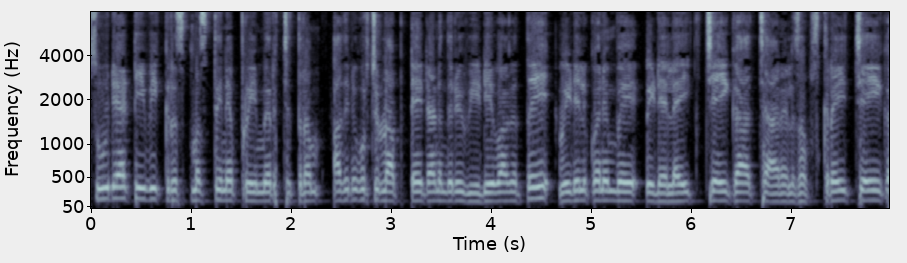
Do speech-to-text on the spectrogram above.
സൂര്യ ടി വി ക്രിസ്മസ് ദിന പ്രീമിയർ ചിത്രം. അതിനെക്കുറിച്ചുള്ള അപ്ഡേറ്റ് ആണ് ഇന്നൊരു വീഡിയോ ഭാഗത്ത്. വീഡിയോയിൽ കൊനുമ്പ് വീഡിയോ ലൈക്ക് ചെയ്യുക ചാനൽ സബ്സ്ക്രൈബ് ചെയ്യുക.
